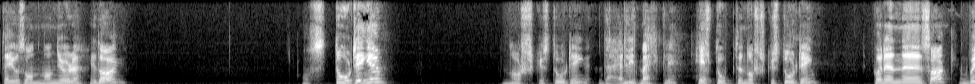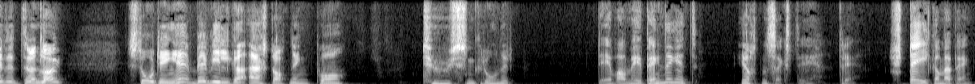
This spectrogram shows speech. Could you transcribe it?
Det er jo sånn man gjør det i dag. Og Stortinget, norske storting, det er litt merkelig, helt opp til norske storting for en uh, sak på Trøndelag, Stortinget bevilga erstatning på 1000 kroner. Det var mye penger, gitt i 1863. Steika med penger.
